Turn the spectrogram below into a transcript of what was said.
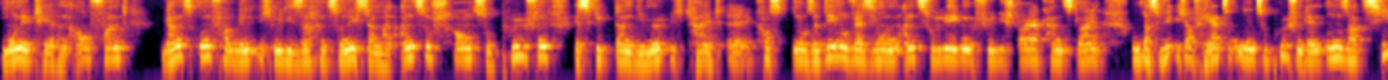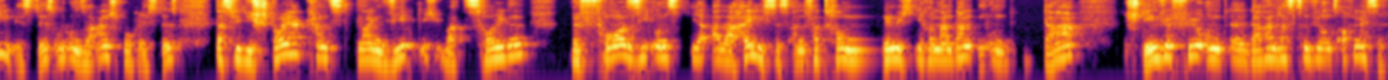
monetären Aufwand ganz unverbindlich mir die Sachen zunächst einmal anzuschauen, zu prüfen. Es gibt dann die Möglichkeit, äh, kostenlose Demo-Versionen anzulegen für die Steuerkanzleien, um das wirklich auf Herz und Nieren zu prüfen. Denn unser Ziel ist es und unser Anspruch ist es, dass wir die Steuerkanzleien wirklich überzeugen, bevor sie uns ihr Allerheiligstes anvertrauen, nämlich ihre Mandanten. Und da stehen wir für und äh, daran lassen wir uns auch messen.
